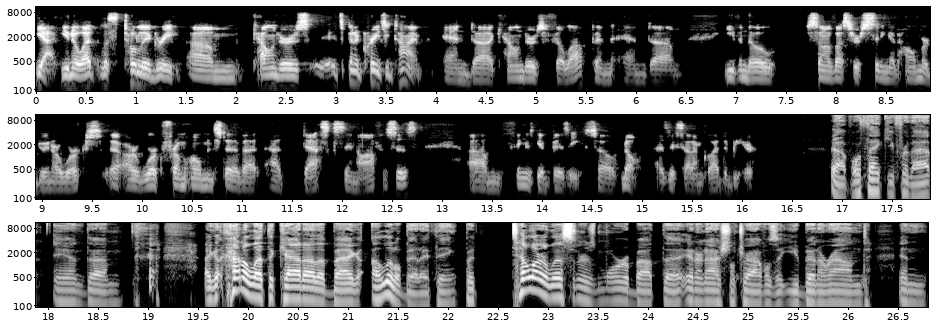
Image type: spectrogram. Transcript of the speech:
yeah, you know what? Let's totally agree. Um, calendars, it's been a crazy time, and uh, calendars fill up, and and um, even though some of us are sitting at home or doing our works, uh, our work from home instead of at, at desks in offices, um, things get busy. So no, as I said, I'm glad to be here. Yeah, well, thank you for that. And um, I kind of let the cat out of the bag a little bit, I think. But tell our listeners more about the international travels that you've been around and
